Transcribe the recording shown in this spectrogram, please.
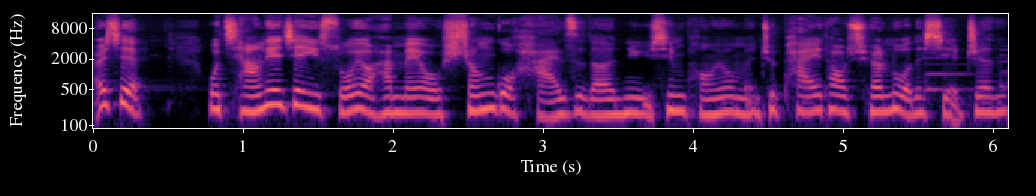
而且，我强烈建议所有还没有生过孩子的女性朋友们去拍一套全裸的写真，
